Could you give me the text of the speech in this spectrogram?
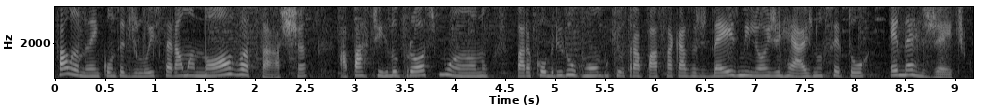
Falando né, em conta de luz, terá uma nova taxa a partir do próximo ano para cobrir o rombo que ultrapassa a casa de 10 milhões de reais no setor energético.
